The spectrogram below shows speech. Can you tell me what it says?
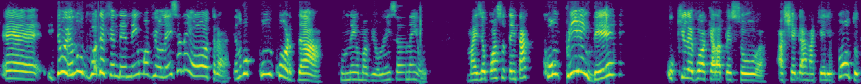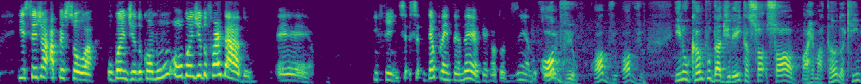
É, então, eu não vou defender nenhuma violência nem outra. Eu não vou concordar com nenhuma violência nem outra. Mas eu posso tentar compreender o que levou aquela pessoa a chegar naquele ponto e seja a pessoa o bandido comum ou o bandido fardado. É, enfim, deu para entender o que, é que eu estou dizendo? Aqui? Óbvio, óbvio, óbvio. E no campo da direita, só, só arrematando aqui,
